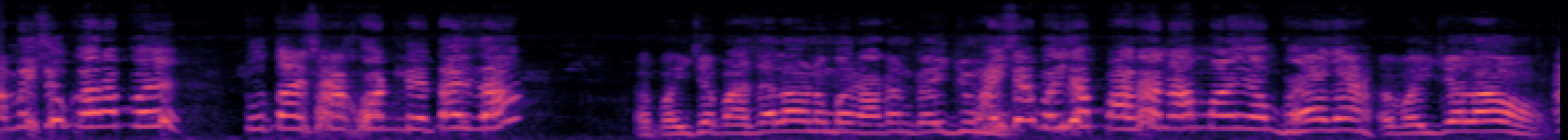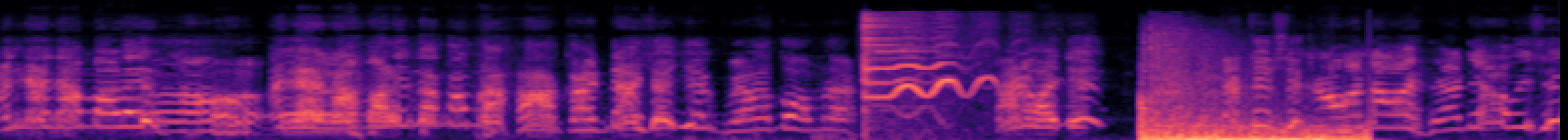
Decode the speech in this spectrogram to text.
અમે શું કરે ભાઈ? તું તાર શાખવટ લેતા જા. પૈસા પાછા લાવો નંબર કાકા કાકાને કહી જુ પૈસા પૈસા પાછા ના મળે એમ ભયા પૈસા લાવો. અન્ય ના મળે. અન્ય ના મળે તો હમણાં હા કાઢ નાખે છે એક ભેળા તો હમણાં. પાડવાજી ત્યાંથી શીખવાના હોય હેડે આવી છે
